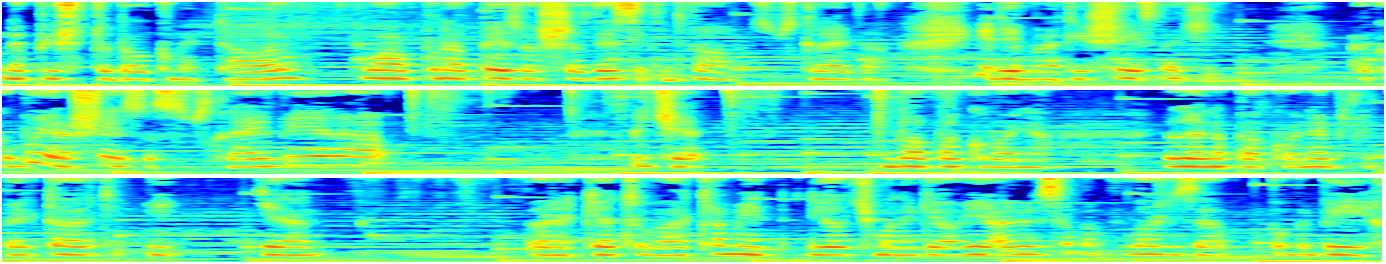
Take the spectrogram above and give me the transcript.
napišite u komentaru. Vam puna 562 subscribera. Idemo na ti 6, znači ako bude 600 subscribera, bit će dva pakovanja. Ili jedna pakovanja nebitni petardi i jedan raketu vatromet, dijelit ćemo na geovije, ali samo važni za BiH,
